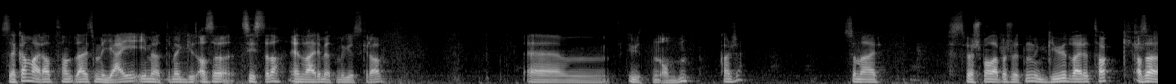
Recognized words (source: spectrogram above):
Så det kan være at det er liksom jeg i møte med Gud Altså siste, da. Enhver i møte med Guds krav. Um, uten ånden, kanskje. Som er Spørsmålet er på slutten. Gud være takk. Altså,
